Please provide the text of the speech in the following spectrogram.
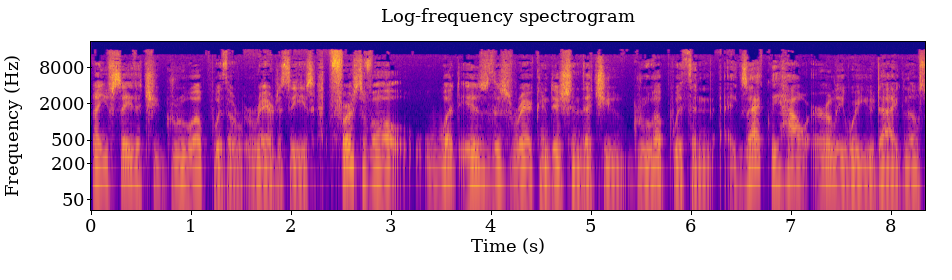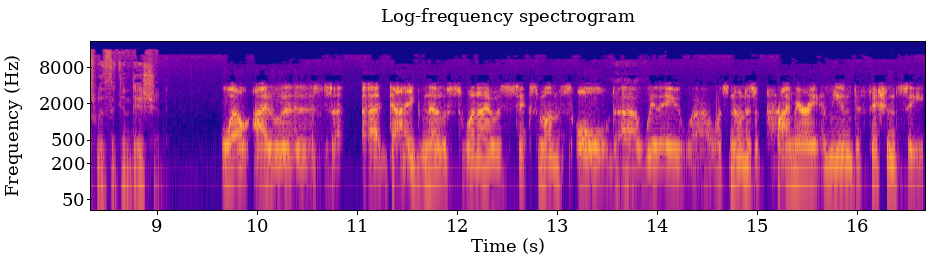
Now, you say that you grew up with a rare disease. First of all, what is this rare condition that you grew up with, and exactly how early were you diagnosed with the condition? Well, I was uh, diagnosed when I was six months old uh, with a uh, what's known as a primary immune deficiency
